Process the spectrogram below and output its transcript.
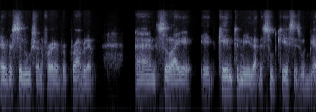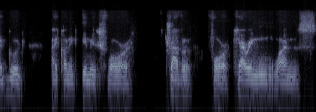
every solution for every problem. And so I it came to me that the suitcases would be a good iconic image for travel, for carrying one's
